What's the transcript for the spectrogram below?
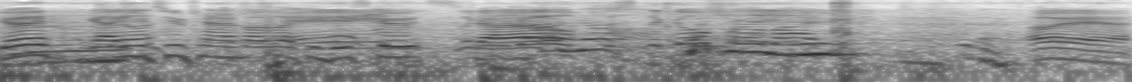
Good. You got a YouTube channel called Lucky Z Scoots. Shout out. This is the What's your name, dude? Oh yeah.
